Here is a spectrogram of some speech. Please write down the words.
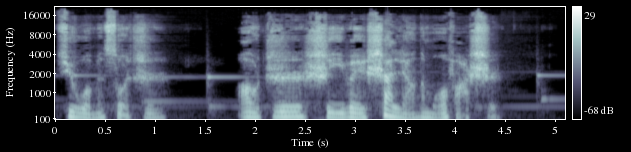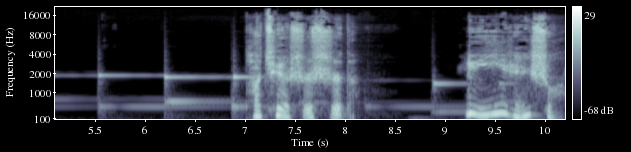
据我们所知，奥芝是一位善良的魔法师。他确实是的。”绿衣人说：“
